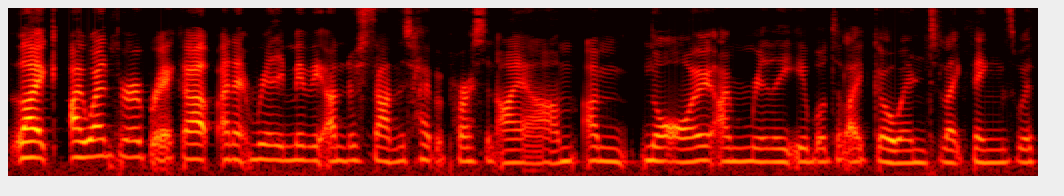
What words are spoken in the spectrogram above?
like I went through a breakup and it really made me understand the type of person I am. I'm now I'm really able to like go into like things with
